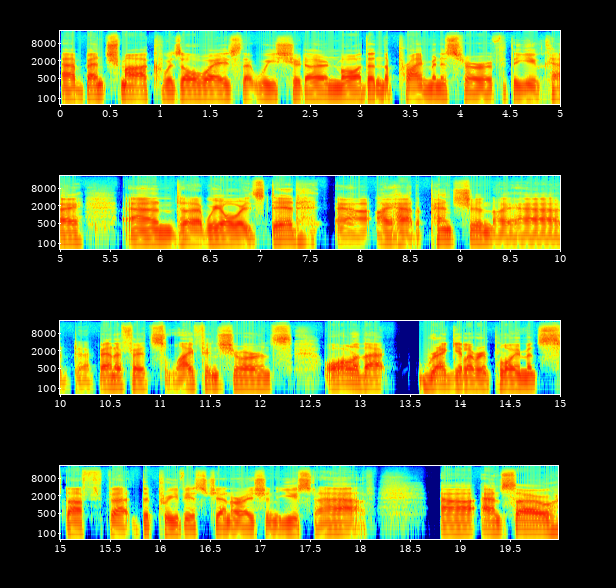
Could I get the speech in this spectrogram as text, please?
Our benchmark was always that we should earn more than the Prime Minister of the UK, and uh, we always did. Uh, I had a pension, I had uh, benefits, life insurance, all of that regular employment stuff that the previous generation used to have. Uh, and so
